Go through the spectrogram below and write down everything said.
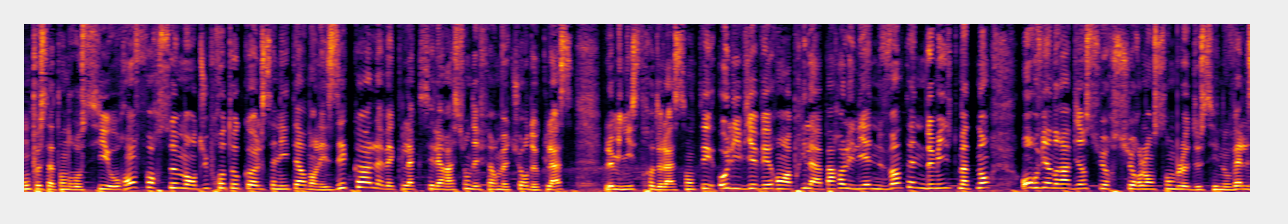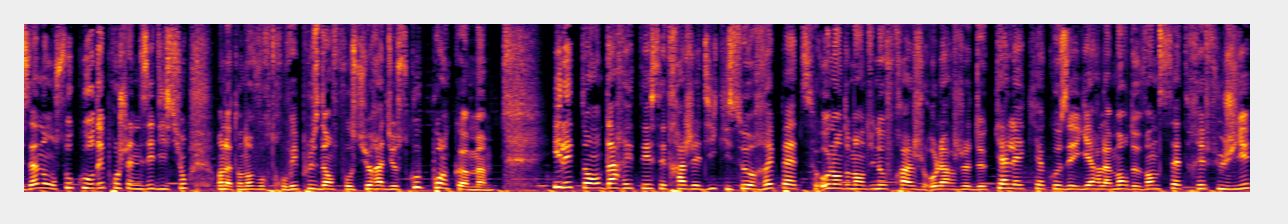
On peut s'attendre aussi au renforcement du protocole sanitaire dans les écoles avec l'accélération des fermetures de classes. Le ministre de la Santé, Olivier Véran, a pris la parole il y a une vingtaine de minutes maintenant. On reviendra bien sûr sur l'ensemble de ces nouvelles annonces au cours des prochaines éditions. En attendant, vous retrouvez plus d'infos sur radioscoop.com. Il est temps d'arrêter ces tragédies qui se répètent au lendemain du naufrage au large de Calais qui a causé hier la mort de 27 réfugiés.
